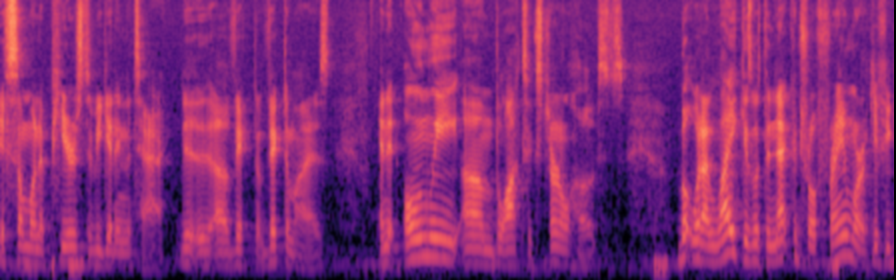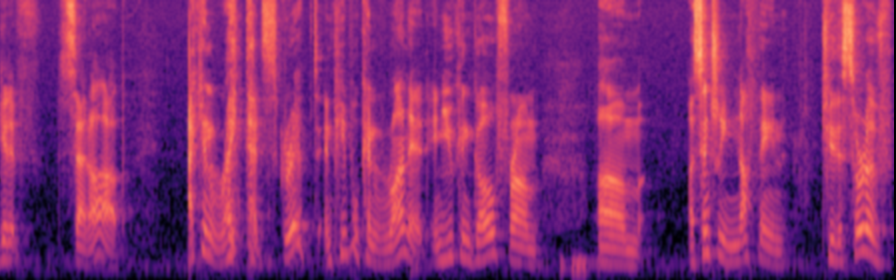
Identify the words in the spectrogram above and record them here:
if someone appears to be getting attacked, uh, uh, victim, victimized, and it only um, blocks external hosts. But what I like is with the net control framework, if you get it set up, I can write that script and people can run it and you can go from um, essentially nothing to the sort of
